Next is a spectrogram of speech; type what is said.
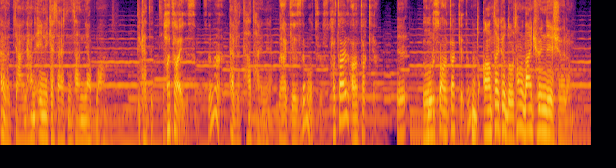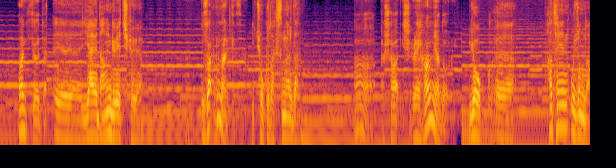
Evet yani hani elini kesersin sen yapma. Dikkat et diye. Hataylısınız değil mi? Evet Hataylı. Merkezde mi oturuyorsun? Hatay, Antakya. Ee, Doğrusu Antakya değil mi? Antakya doğru ama ben köyünde yaşıyorum. Hangi köyde? Ee, Yayladağ'ın Güveç köyü. Uzak mı merkeze? Çok uzak sınırda. Aa, aşağı, Reyhanlı'ya doğru. Yok. E, Hatay'ın ucunda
